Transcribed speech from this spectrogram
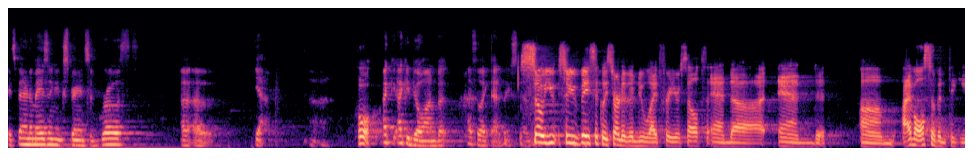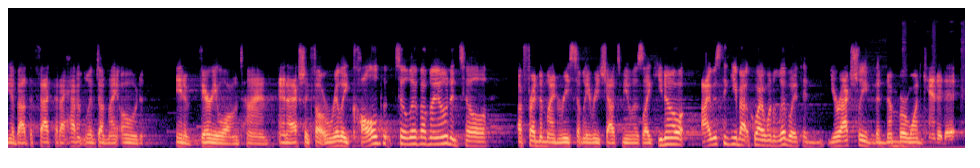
it's been an amazing experience of growth. Uh, uh, yeah. Cool. I, I, could go on, but I feel like that makes sense. So you so you've basically started a new life for yourself, and uh, and um, I've also been thinking about the fact that I haven't lived on my own in a very long time, and I actually felt really called to live on my own until a friend of mine recently reached out to me and was like, you know, I was thinking about who I want to live with, and you're actually the number one candidate,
